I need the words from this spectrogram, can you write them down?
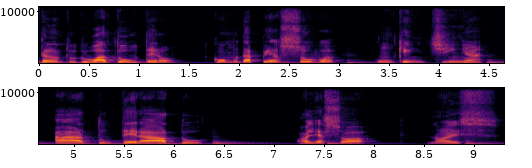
tanto do adúltero como da pessoa com quem tinha adulterado. Olha só, nós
